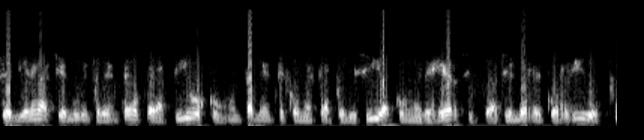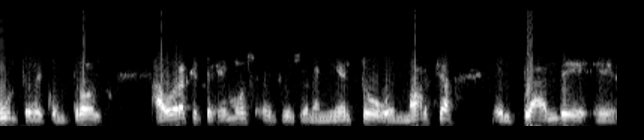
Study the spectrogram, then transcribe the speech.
se vienen haciendo diferentes operativos conjuntamente con nuestra policía, con el ejército, haciendo recorridos, puntos de control. Ahora que tenemos en funcionamiento o en marcha el plan de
